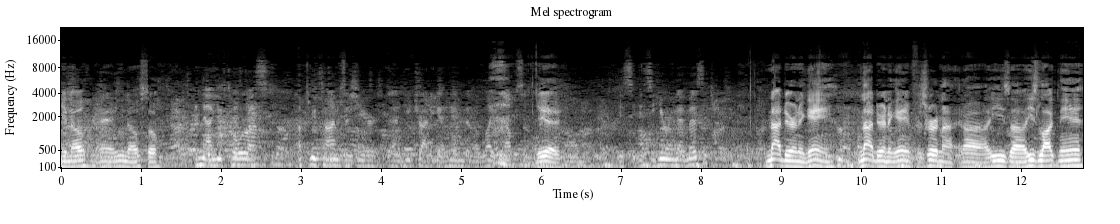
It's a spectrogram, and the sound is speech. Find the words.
you know, and, you know, so. And now you've told us a few times this year that you try to get him to lighten up some. Yeah. Um, is, is he hearing that message? Not during the game. Not during the game, for sure not. Uh, he's uh, he's locked in.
